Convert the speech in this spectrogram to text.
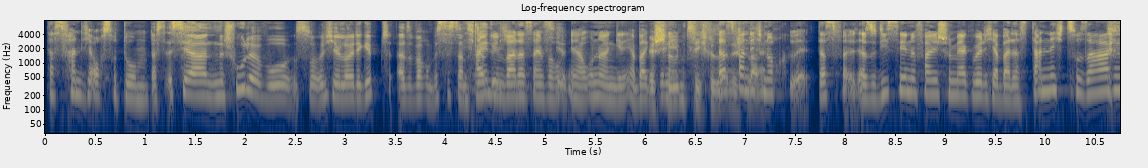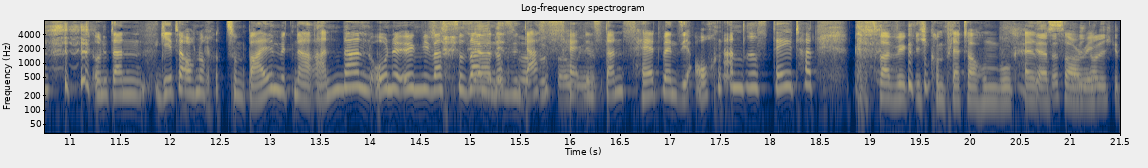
das fand ich auch so dumm. das ist ja eine Schule, wo es solche Leute gibt. Also warum ist das dann Ich glaube, peinlich? ihm war das einfach ja, unangenehm. Aber Er genau, schämt sich für das seine fand ich Schlange. noch, äh, das, also die Szene fand ich schon merkwürdig, aber das dann nicht zu sagen und dann geht er auch noch zum Ball mit einer anderen, ohne irgendwie was zu sagen. Ja, und das ist war das, sad, ist dann sad, wenn sie auch ein anderes Date hat? Das war wirklich kompletter Humbug. Also Ja, das habe ich auch sorry. nicht Ja,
